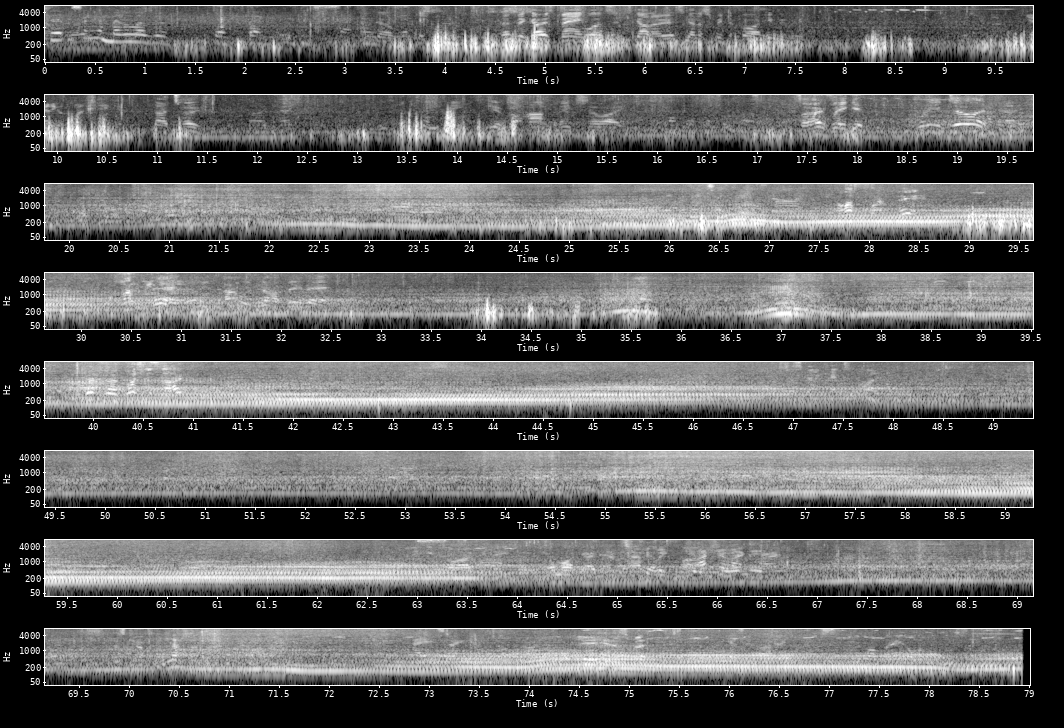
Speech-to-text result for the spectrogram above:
If it was in the middle of the, the thing, it would be something. If it goes bang, well, it's, it's gonna, it's gonna spread the fire everywhere. You only got one tank. No, two. Okay. You've got half an inch, so I. So hopefully you get. What are you doing? Oh, fuck that. Fuck that. I would not do that. Good for the bushes though. I feel like. una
